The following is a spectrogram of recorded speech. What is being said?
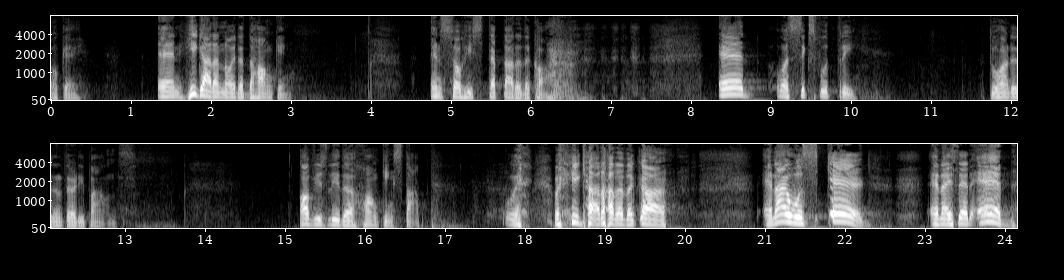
Okay? And he got annoyed at the honking. And so he stepped out of the car. Ed was six foot three, 230 pounds. Obviously, the honking stopped when, when he got out of the car. And I was scared. And I said, Ed,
